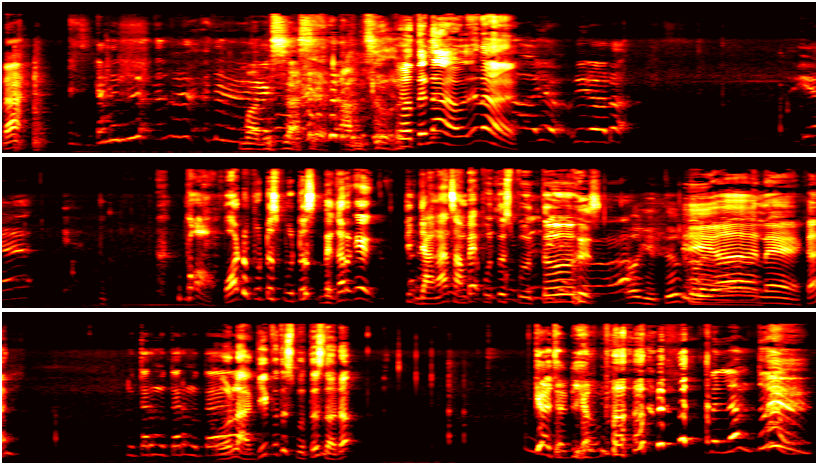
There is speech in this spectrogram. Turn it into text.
Dah. Tahan dulu, tahan dulu, tahan dulu. Manusia setan sur. Mboten ah, mboten ah. Ayo, di dodo. Ya. Oh, waduh putus-putus dengar ke jangan sampai putus-putus. Oh gitu. Iya, nih kan. Muter, muter, muter. Oh, lagi putus-putus Dodok. Gak jadi apa. Belum tuh.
